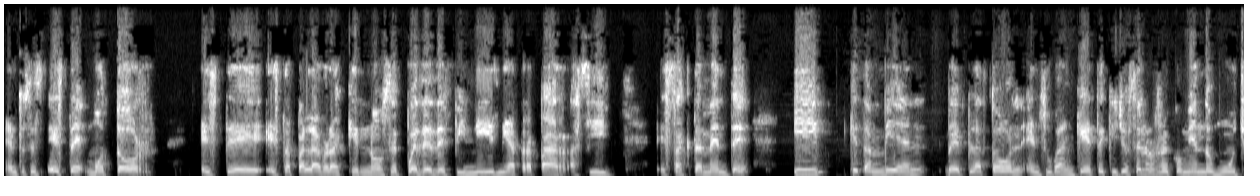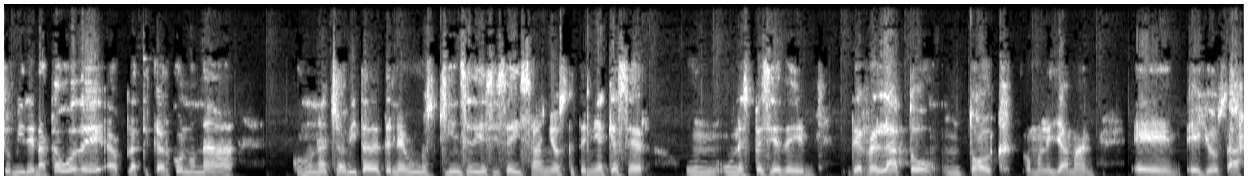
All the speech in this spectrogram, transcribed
Entonces, este motor, este, esta palabra que no se puede definir ni atrapar así exactamente, y que también eh, Platón en su banquete, que yo se los recomiendo mucho, miren, acabo de ah, platicar con una, con una chavita de tener unos 15, 16 años que tenía que hacer un- una especie de, de relato, un talk, como le llaman, eh, ellos, ah,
